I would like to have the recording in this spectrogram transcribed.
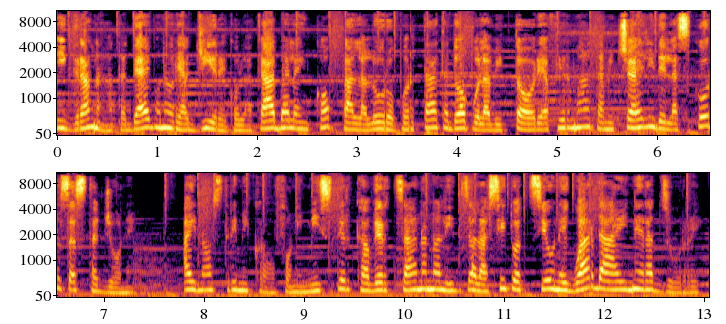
I Granata devono reagire con la cabala in coppa alla loro portata dopo la vittoria firmata Miceli della scorsa stagione. Ai nostri microfoni mister Caverzana analizza la situazione e guarda ai nerazzurri.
